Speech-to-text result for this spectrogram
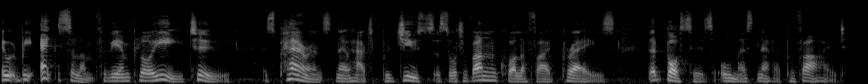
It would be excellent for the employee, too, as parents know how to produce a sort of unqualified praise that bosses almost never provide.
